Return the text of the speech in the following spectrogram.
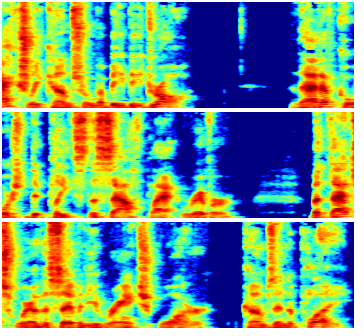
actually comes from the Beebe Draw. That, of course, depletes the South Platte River, but that's where the 70 Ranch water comes into play.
